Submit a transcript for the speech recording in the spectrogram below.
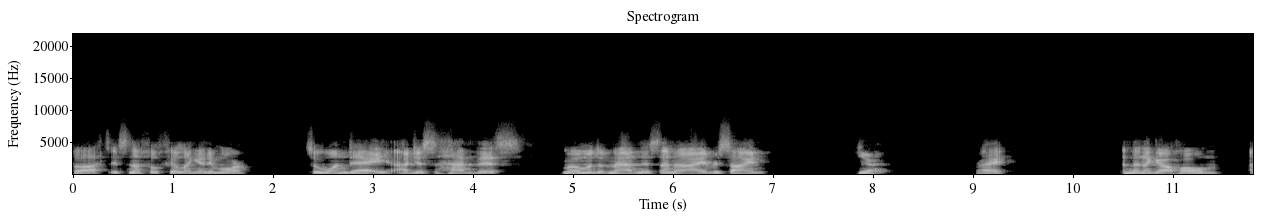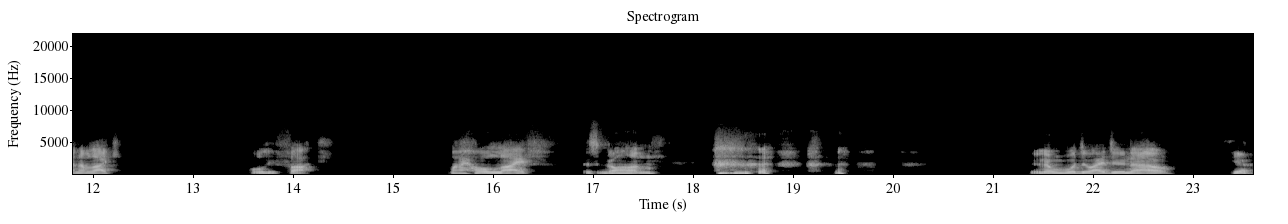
but it's not fulfilling anymore. So one day I just have this moment of madness and I resign. Yeah. Right. And then I go home and I'm like, holy fuck. My whole life is gone. Mm-hmm. you know, what do I do now? Yeah.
